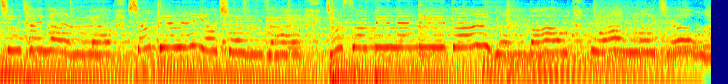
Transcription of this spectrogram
情太难了，想别恋要趁早，就算迷恋你的拥抱，忘了就好。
